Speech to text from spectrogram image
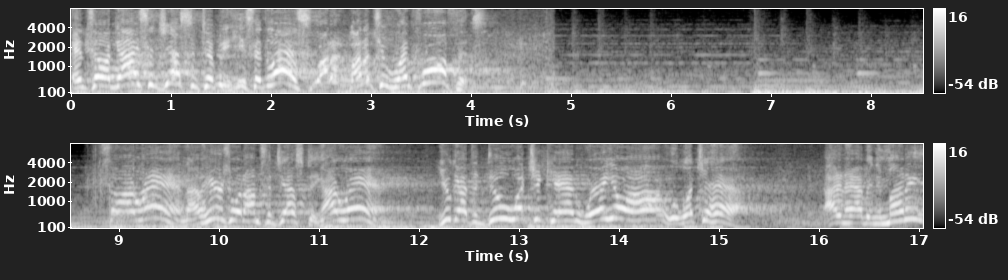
And so a guy suggested to me, he said, Les, why don't, why don't you run for office? So I ran. Now here's what I'm suggesting. I ran. You got to do what you can where you are with what you have. I didn't have any money.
